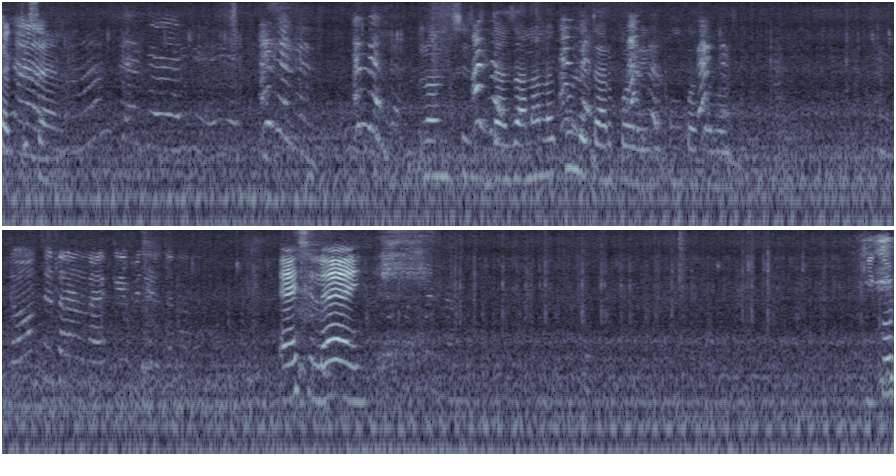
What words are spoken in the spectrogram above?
থাকতে চায় না। লঞ্চের জানালা খুলে তারপরে এরকম কথা বলবে এই ছেলে এই। কি কর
